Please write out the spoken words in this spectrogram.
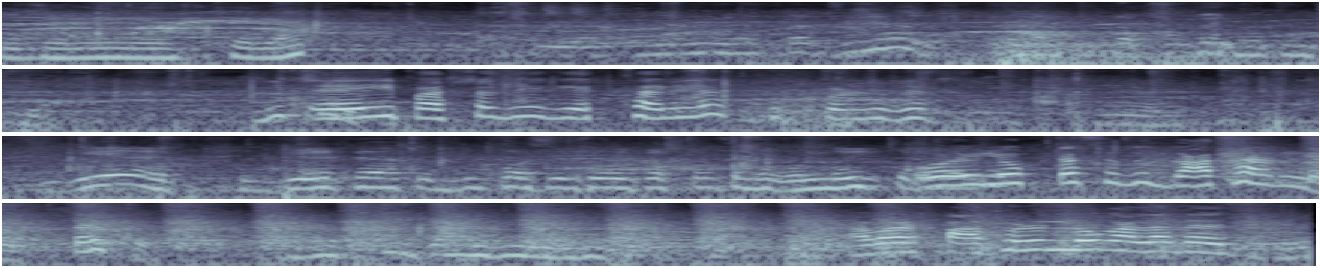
দুজনেই খেলাম। এই পাশটা দিয়ে গেট থাকলে খুব করে ঢুকে ওই পাশটা তো বন্ধই করে ওই লোকটা শুধু গাথার লোক তাই তো? না। আবার পাথরের লোক আলাদা আছে। হ্যাঁ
